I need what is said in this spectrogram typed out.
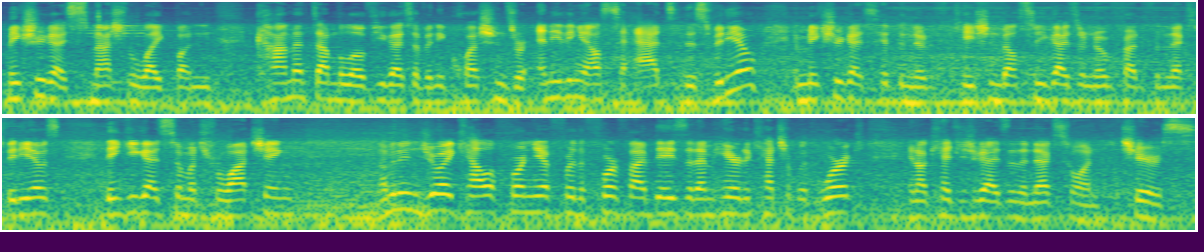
make sure you guys smash the like button, comment down below if you guys have any questions or anything else to add to this video, and make sure you guys hit the notification bell so you guys are notified for the next videos. Thank you guys so much for watching. I'm gonna enjoy California for the four or five days that I'm here to catch up with work, and I'll catch you guys in the next one. Cheers.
